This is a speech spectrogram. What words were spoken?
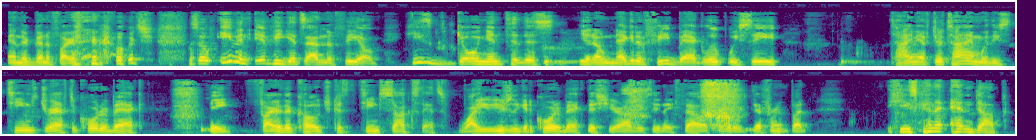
and they're going to fire their coach. So even if he gets on the field, he's going into this, you know, negative feedback loop we see time after time where these teams draft a quarterback, they fire the coach because the team sucks. That's why you usually get a quarterback. This year, obviously, they fell. It's a little different, but he's going to end up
